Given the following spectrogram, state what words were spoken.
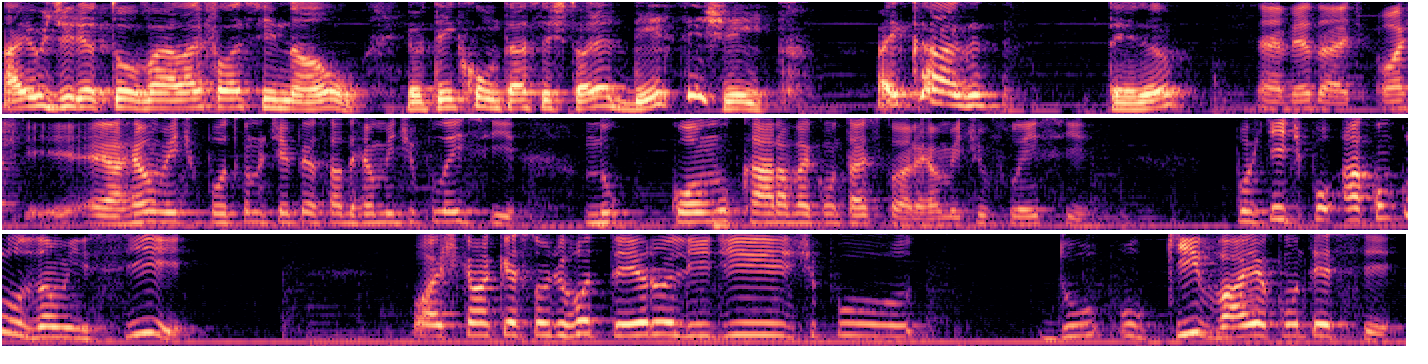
Aí o diretor vai lá e fala assim: não, eu tenho que contar essa história desse jeito. Aí caga, entendeu? É verdade. Eu acho que é realmente um ponto que eu não tinha pensado, realmente influencia. No como o cara vai contar a história, realmente influencia. Porque, tipo, a conclusão em si, eu acho que é uma questão de roteiro ali, de, tipo, do o que vai acontecer.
